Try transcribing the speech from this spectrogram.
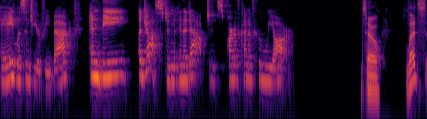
a listen to your feedback and b adjust and, and adapt. It's part of kind of who we are. So let's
